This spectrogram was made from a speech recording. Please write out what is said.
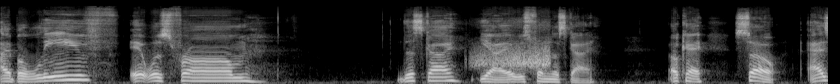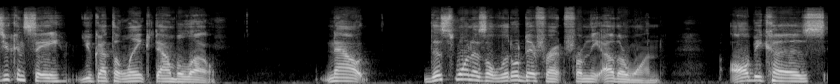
I believe it was from this guy. Yeah, it was from this guy. Okay, so as you can see, you've got the link down below. Now, this one is a little different from the other one, all because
